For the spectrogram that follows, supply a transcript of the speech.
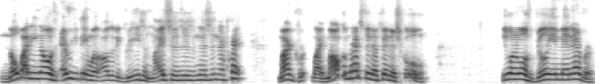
nobody knows everything with all the degrees and licenses and this and that. My like Malcolm X didn't finish school. He's one of the most brilliant men ever.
